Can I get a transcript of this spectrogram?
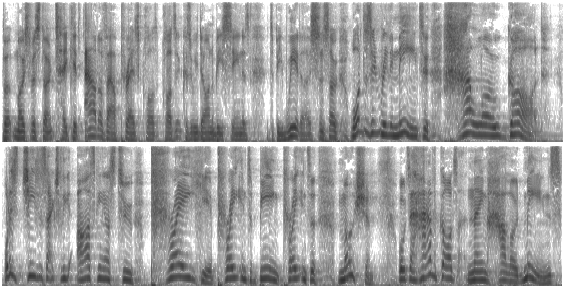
but most of us don't take it out of our prayer closet because we don't want to be seen as to be weirdos. And so, what does it really mean to hallow God? What is Jesus actually asking us to pray here? Pray into being, pray into motion. Well, to have God's name hallowed means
